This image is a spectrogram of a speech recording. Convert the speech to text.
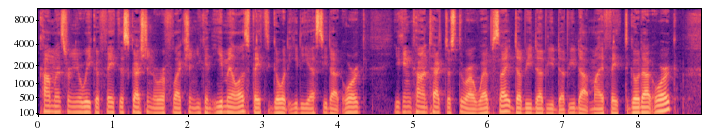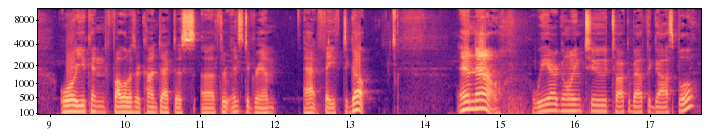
comments from your week of faith discussion or reflection, you can email us, faith2go at edsd.org. You can contact us through our website, www.myfaith2go.org, or you can follow us or contact us uh, through Instagram at Faith to Go. And now, we are going to talk about the gospel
